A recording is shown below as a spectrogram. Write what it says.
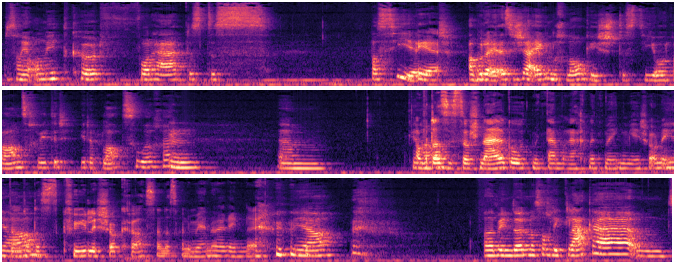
Das habe ich auch nicht gehört vorher, dass das passiert. Ja. Aber es ist ja eigentlich logisch, dass die Organe sich wieder ihren Platz suchen. Mhm. Ähm, genau. Aber dass es so schnell geht, mit dem rechnet man irgendwie schon nicht. Ja. Oder? Das Gefühl ist schon krass, an das kann ich mich auch noch erinnern. Ja. Dann bin dort noch so ein bisschen gelegen und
